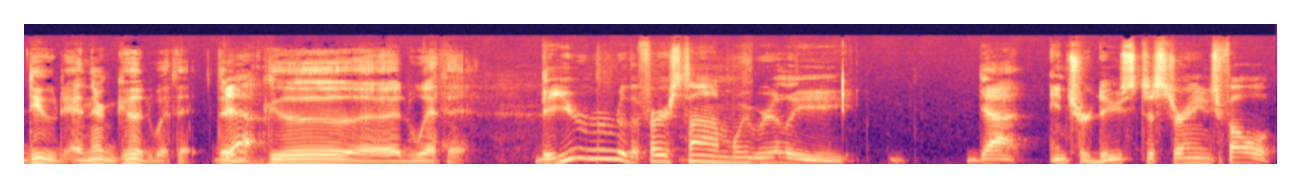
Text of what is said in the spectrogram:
dude, and they're good with it. They're Yeah. good with it. Do you remember the first time we really got introduced to Strangefolk?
